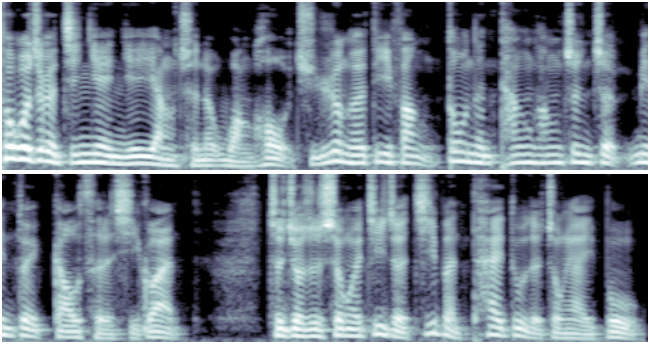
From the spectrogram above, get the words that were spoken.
透过这个经验，也养成了往后去任何地方都能堂堂正正面对高层的习惯。这就是身为记者基本态度的重要一步。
